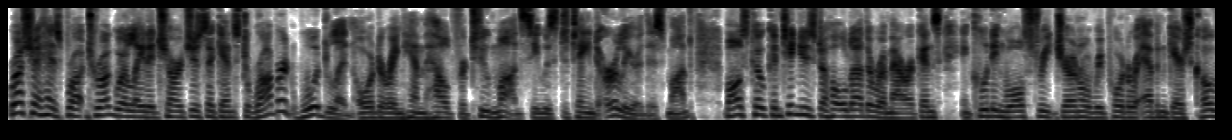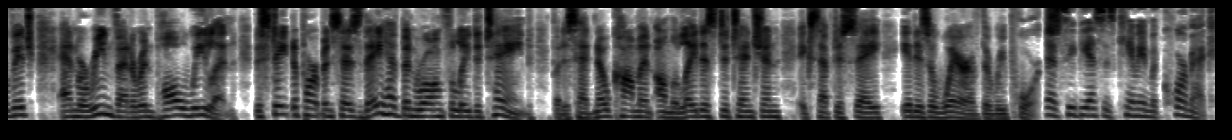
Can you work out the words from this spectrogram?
Russia has brought drug related charges against Robert Woodland, ordering him held for two months. He was detained earlier this month. Moscow continues to hold other Americans, including Wall Street Journal reporter Evan Gershkovich and Marine veteran Paul Whelan. The State Department says they have been wrongfully detained, but has had no comment on the latest detention except to say it is aware of the reports. That's CBS's Cami McCormick.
